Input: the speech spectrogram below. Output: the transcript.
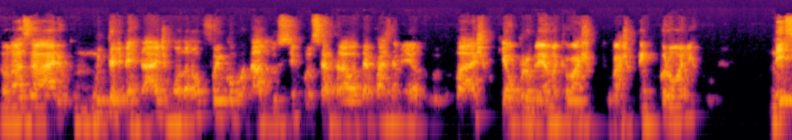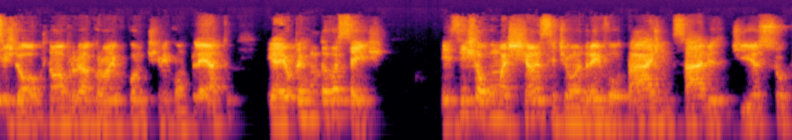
no Nazário, com muita liberdade. O Honda não foi incomodado do círculo central até quase a meia altura do Vasco, que é o problema que eu acho que o Vasco tem crônico nesses jogos, não é um problema crônico com o time completo. E aí eu pergunto a vocês: existe alguma chance de o Andrei voltar? A gente sabe disso.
